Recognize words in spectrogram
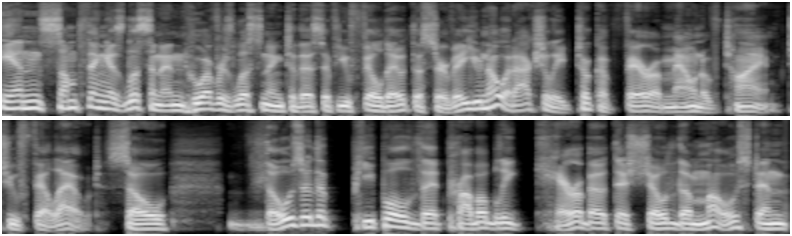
in something as listen and whoever's listening to this if you filled out the survey you know it actually took a fair amount of time to fill out so those are the people that probably care about this show the most and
